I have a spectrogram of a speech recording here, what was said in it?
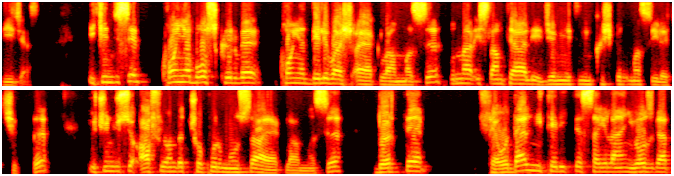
diyeceğiz. İkincisi Konya Bozkır ve Konya Delibaş ayaklanması. Bunlar İslam Teali Cemiyeti'nin kışkırtmasıyla çıktı. Üçüncüsü Afyon'da Çopur Musa ayaklanması. Dörtte feodal nitelikte sayılan Yozgat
